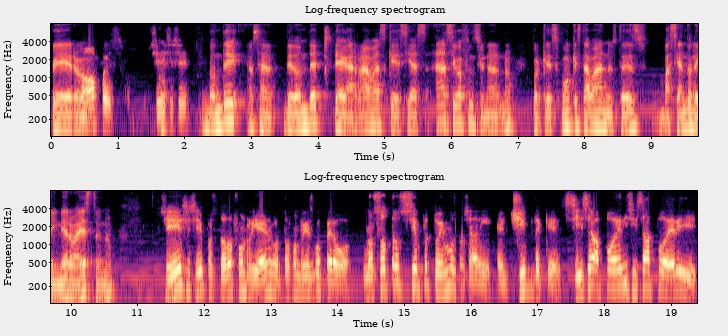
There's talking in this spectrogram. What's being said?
Pero. No, pues Sí, sí, sí. ¿Dónde, o sea, de dónde te agarrabas que decías, ah, sí va a funcionar, ¿no? Porque supongo que estaban ustedes vaciándole dinero a esto, ¿no? Sí, sí, sí, pues todo fue un riesgo, todo fue un riesgo, pero nosotros siempre tuvimos, o sea, el, chip de que sí se va a poder y sí se va a poder y,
